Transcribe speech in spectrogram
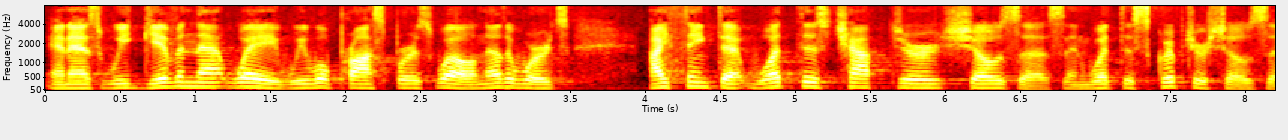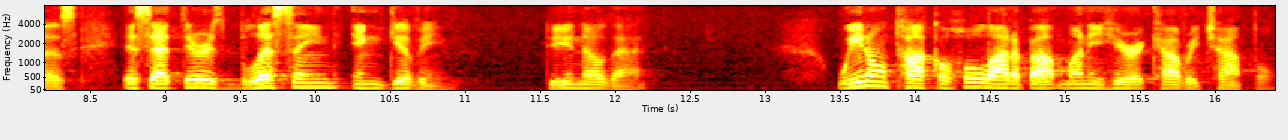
And as we give in that way, we will prosper as well. In other words, I think that what this chapter shows us and what the scripture shows us is that there is blessing in giving. Do you know that? We don't talk a whole lot about money here at Calvary Chapel.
